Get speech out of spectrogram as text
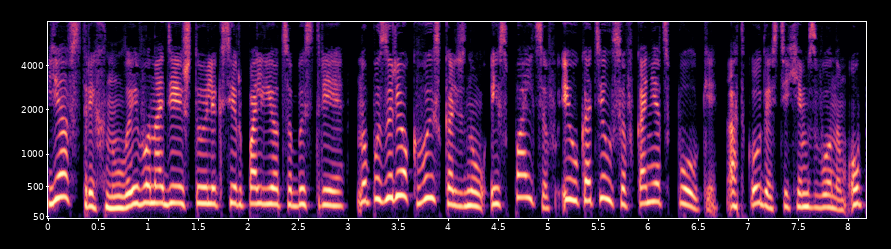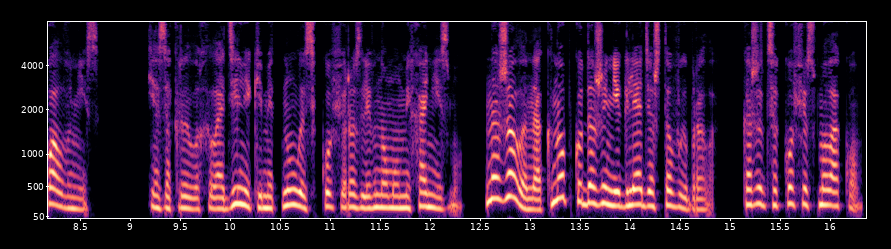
Я встряхнула его, надеясь, что эликсир польется быстрее, но пузырек выскользнул из пальцев и укатился в конец полки, откуда с тихим звоном упал вниз. Я закрыла холодильник и метнулась к кофе-разливному механизму. Нажала на кнопку, даже не глядя, что выбрала. Кажется, кофе с молоком.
